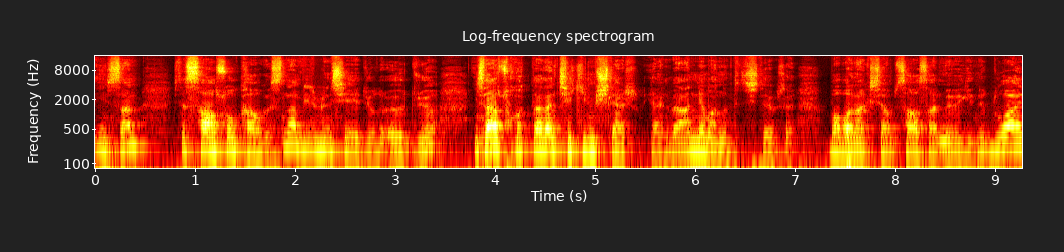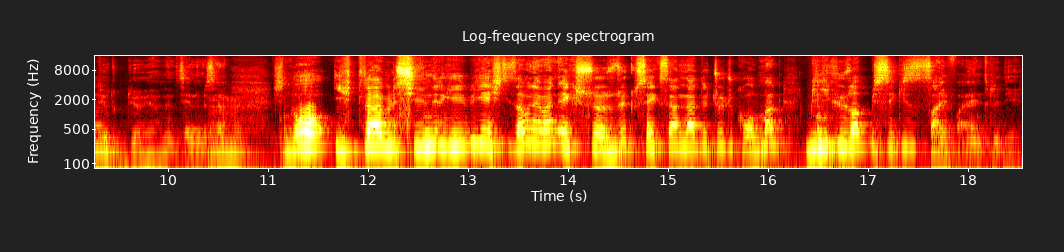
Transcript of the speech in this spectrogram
insan işte sağ sol kavgasından birbirini şey ediyorlar, öldürüyor. İnsanlar sokaklardan çekilmişler. Yani ben annem anlatır işte mesela baban akşam sağ salim eve geliyor. Dua ediyorduk diyor yani. Senin mesela Hı hı. Şimdi o ihtilal böyle silindir gibi bir geçtiği zaman hemen ekşi sözlük 80'lerde çocuk olmak 1268 sayfa entry değil.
